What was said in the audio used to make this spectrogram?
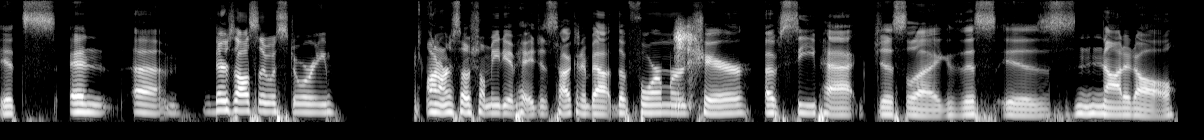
It's and um, there's also a story on our social media pages talking about the former chair of CPAC. Just like this is not at all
